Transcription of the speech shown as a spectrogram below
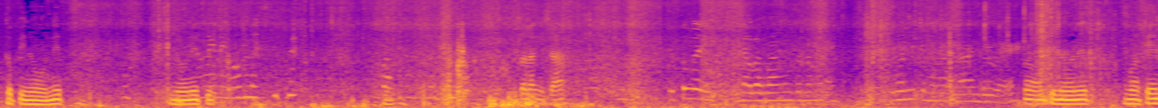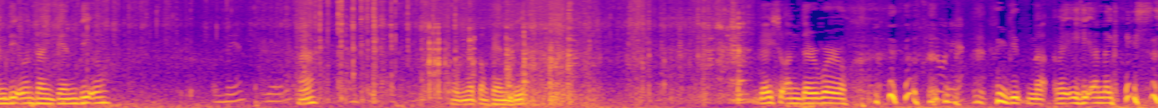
Ito pinunit. Pinunit. Ito lang isa? Ito nga eh. Nababangan ko na nga eh. Runit yung mga underwear. Oo, pinunit. Mga candy oh, daming candy oh. Ano yan? Siguro? Ha? Huwag na tong candy. Guys, so underwear oh. Ano yan? Gitna. May ihian na guys.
